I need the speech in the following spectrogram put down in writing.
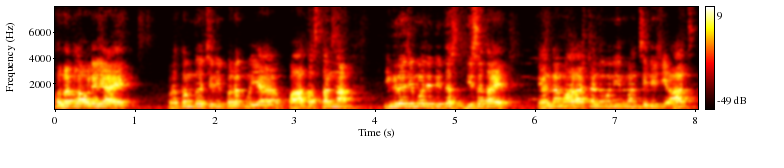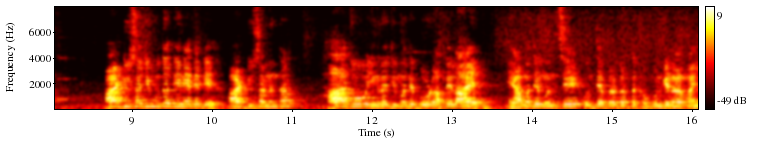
फलक लावलेले आहेत प्रथमदर्शनी फलक या पाहत असताना इंग्रजीमध्ये तिथं दिसत आहे त्यांना महाराष्ट्र नवनिर्माण सेनेची आज आठ दिवसाची मुदत देण्यात येते. आठ दिवसानंतर हा जो इंग्रजीमध्ये बोर्ड असलेला आहे यामध्ये मनसे कोणत्या प्रकारचं खपून घेणार नाही.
